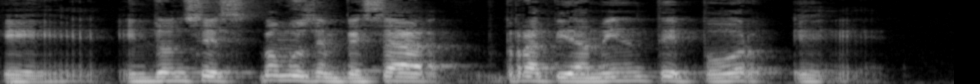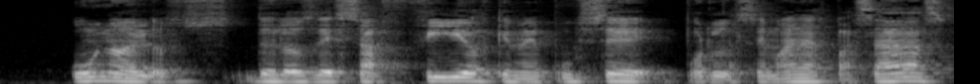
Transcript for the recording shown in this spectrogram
Eh, entonces vamos a empezar rápidamente por eh, uno de los, de los desafíos que me puse por las semanas pasadas.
